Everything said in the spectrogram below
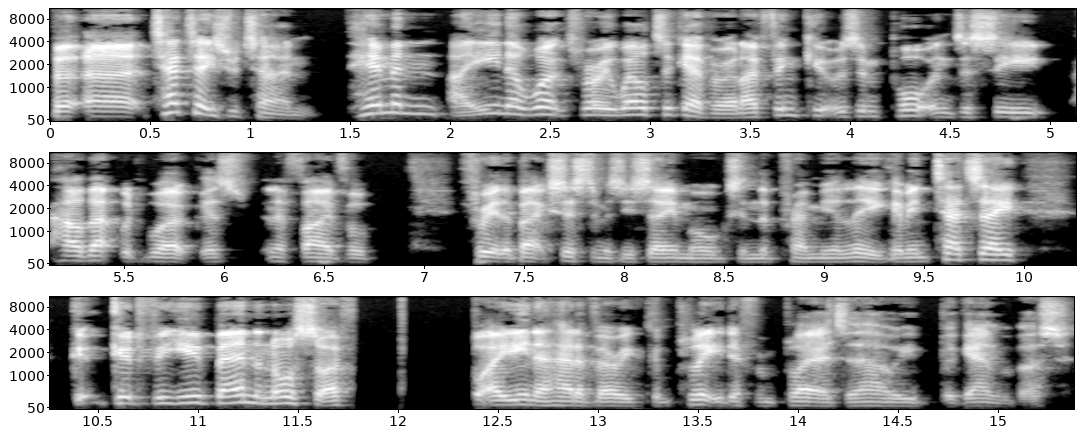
But uh, Tete's return, him and Aina worked very well together, and I think it was important to see how that would work as in a five or three at the back system, as you say, Morgs in the Premier League. I mean, Tete, g- good for you, Ben, and also I thought Aina had a very completely different player to how he began with us.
